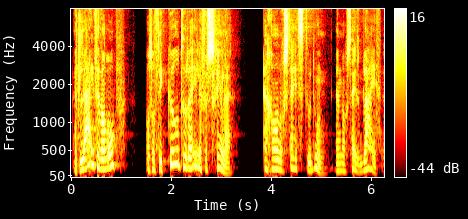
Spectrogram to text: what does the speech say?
het lijkt er wel op alsof die culturele verschillen er gewoon nog steeds toe doen en nog steeds blijven.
